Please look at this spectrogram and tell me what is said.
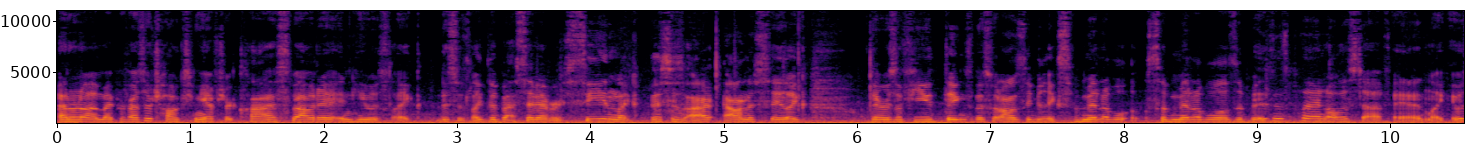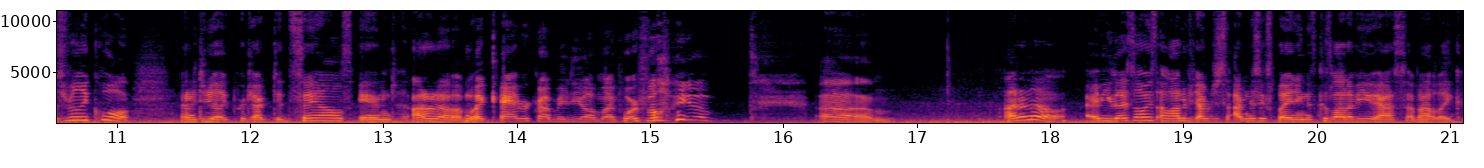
I don't know, my professor talked to me after class about it and he was like, this is like the best I've ever seen. Like this is honestly like, there was a few things this would honestly be like submittable submittable as a business plan, all this stuff. And like, it was really cool. I had to do like projected sales and I don't know, I'm like Abercrombie do out my portfolio. um, I don't know. You guys always a lot of I'm just I'm just explaining this because a lot of you ask about like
